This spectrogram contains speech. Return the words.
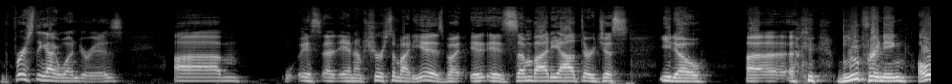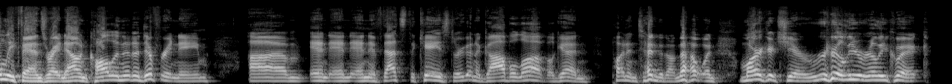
The first thing I wonder is, um, is and I'm sure somebody is, but is somebody out there just you know uh, blueprinting OnlyFans right now and calling it a different name? Um, and and and if that's the case, they're going to gobble up again, pun intended on that one, market share really really quick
